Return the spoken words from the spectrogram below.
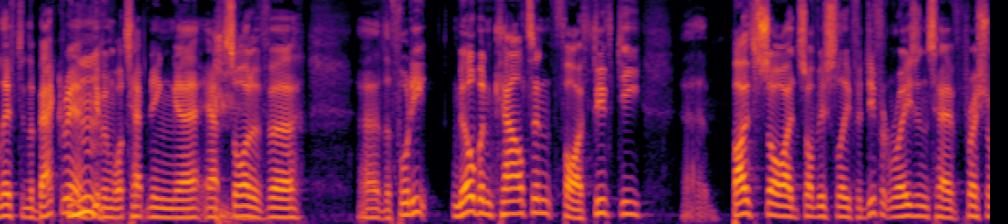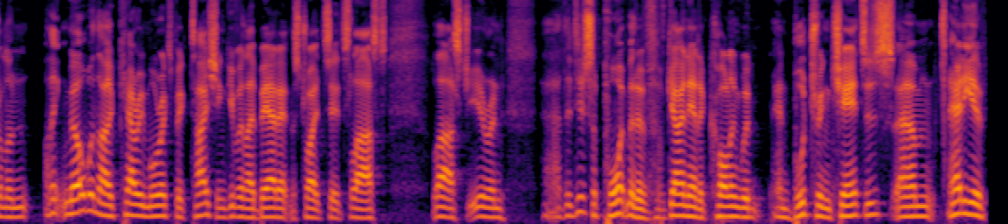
left in the background mm. given what's happening uh, outside of uh, uh, the footy. Melbourne Carlton, 550. Uh, both sides, obviously, for different reasons, have pressure on them. I think Melbourne, though, carry more expectation given they bowed out in the straight sets last last year, and uh, the disappointment of, of, going out to Collingwood and butchering chances. Um, how do you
